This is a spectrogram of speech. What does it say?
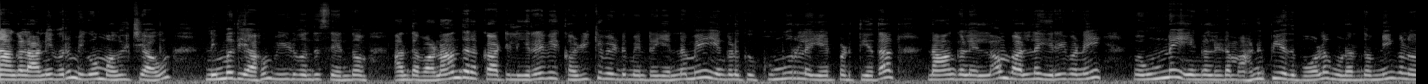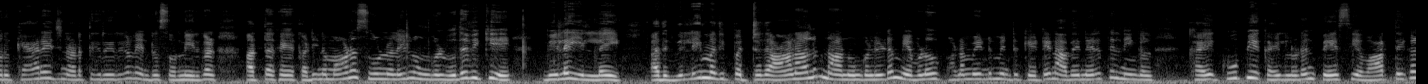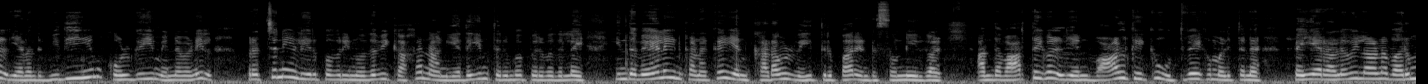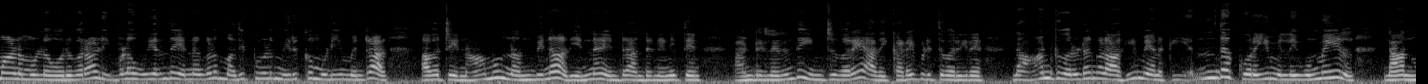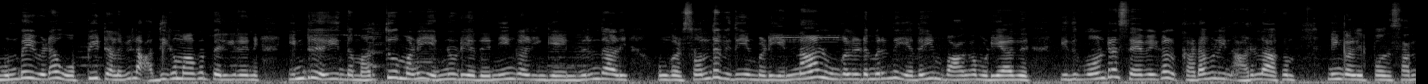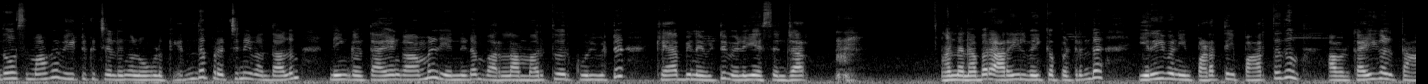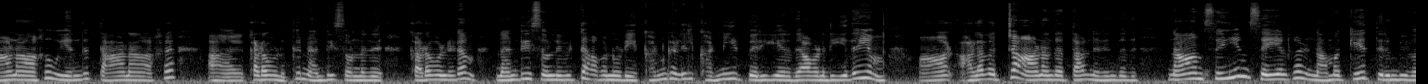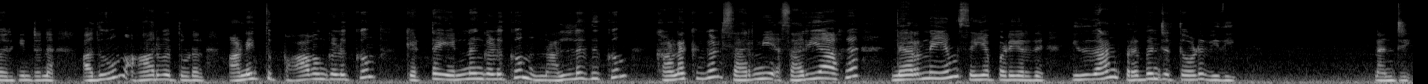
நாங்கள் அனைவரும் மிகவும் மகிழ்ச்சியாகவும் நிம்மதியாகவும் வீடு வந்து சேர்ந்தோம். அந்த வனாந்தர காட்டில் இரவை கழிக்க வேண்டும் என்ற எண்ணமே எங்களுக்கு குமுறலை ஏற்படுத்தியதால் நாங்கள் எல்லாம் வல்ல இறைவனை உன்னை எங்களிடம் அனுப்பியது போல உணர்ந்தோம். நீங்கள் ஒரு கேரேஜ் நடத்துகிறீர்கள் என்று சொன்னீர்கள். அத்தகைய கடினமான சூழ்நிலையில் உங்கள் உதவிக்கு விலை இல்லை. அது விலை மதிப்பற்றது. ஆனாலும் நான் உங்களிடம் எவ்வளவு பணம் வேண்டும் என்று கேட்டேன். அதே நேரத்தில் நீங்கள் கை கூப்பிய கைகளுடன் பேசிய வார்த்தைகள் எனது விதியும் கொள்கையும் என்னவெனில் பிரச்சனையில் இருப்பவரின் உதவிக்காக நான் எதையும் திரும்ப பெறுவதில்லை. இந்த வேலையின் கணக்கை என் கடவுள் வைத்திருப்பார் என்று சொன்னீர்கள். அந்த வார்த்தைகள் என் வாழ்க்கைக்கு உத்வேகம் அளித்தன. பெயர் அளவிலான வருமானம் உள்ள ஒருவரால் இவ்வளவு உயர்ந்த எண்ணங்களும் மதிப்புகளும் இருக்க முடியும் என்றால் அவற்றை நாமும் நம்பினால் என்ன என்று அன்று நினைத்தேன். அன்றிலிருந்து இன்று வரை அதை கடைபிடித்து வருகிறேன். நான்கு வருடங்களாகியும் எனக்கு எந்த குறையும் இல்லை. உண்மையில் நான் முன்பை விட ஒப்பீட்டளவில் அதிகமாக பெறுகிறேன். இன்று இந்த மருத்துவமனை என்னுடையது. நீங்கள் இங்கே என் விருந்தாளி. உங்கள் சொந்த விதியின்படி என்னால் உங்களிடமிருந்து எதையும் வாங்க முடியாது. இது போன்ற சேவைகள் கடவுளின் அருளாகும். நீங்கள் இப்போது சந்தோஷமாக வீட்டுக்கு செல்லுங்கள். உங்களுக்கு எந்த பிரச்சனை வந்தாலும் நீங்கள் தயங்காமல் என்னிடம் வரலாம். மருத்துவர் கூறிவிட்டு கேபினை விட்டு வெளியே சென்றார். அந்த நபர் அறையில் வைக்கப்பட்டிருந்த இறைவனின் படத்தை பார்த்ததும் அவன் கைகள் தானாக உயர்ந்து தானாக கடவுளுக்கு நன்றி சொன்னது. கடவுளிடம் நன்றி சொல்லிவிட்டு அவனுடைய கண்களில் கண்ணீர் பெருகிறது. அவனது இதயம் அளவற்ற ஆனந்தத்தால் நிறைந்தது. நாம் செய்யும் செயல்கள் நமக்கே திரும்பி வருகின்றன. அதுவும் ஆர்வத்துடன். அனைத்து பாவங்களுக்கும் கெட்ட எண்ணங்களுக்கும் நல்லதுக்கும் கணக்குகள் சரியாக நிர்ணயம் செய்யப்படுகிறது. இதுதான் பிரபஞ்சத்தோட விதி. நன்றி.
